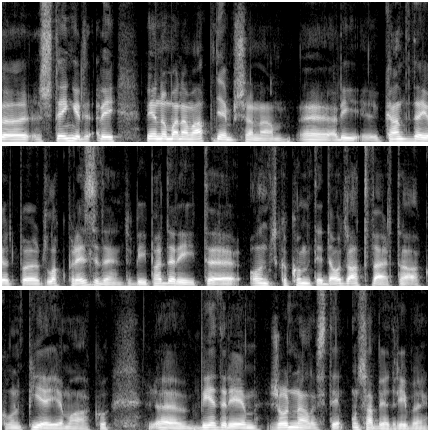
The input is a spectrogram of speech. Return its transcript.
uh, stingri arī viena no manām apņemšanām, uh, arī kandidējot par loku prezidentu, bija padarīt uh, Olimpisko komiteju daudz atvērtāku un pieejamāku biedriem, žurnālistiem un sabiedrībai.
